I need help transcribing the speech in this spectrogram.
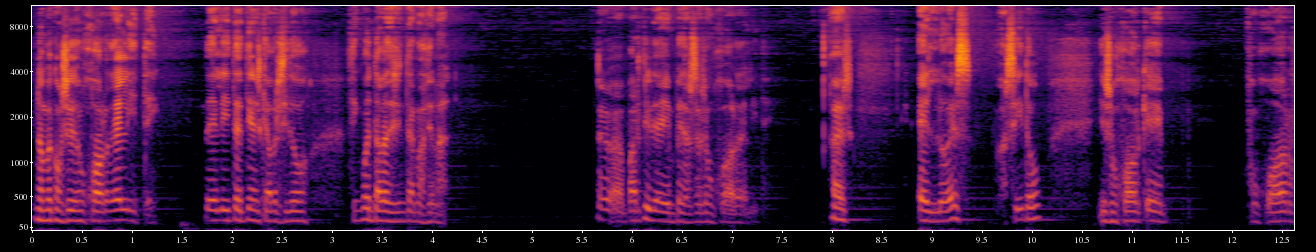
no me considero un jugador de élite de élite tienes que haber sido 50 veces internacional. A partir de ahí empiezas a ser un jugador de élite. Él lo es, lo ha sido, y es un jugador que fue un jugador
